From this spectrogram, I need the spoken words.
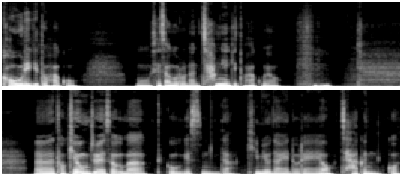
거울이기도 하고, 뭐 세상으로 난 창이기도 하고요. 어, 덕혜옹주에서 음악 듣고 오겠습니다. 김유나의 노래예요. 작은 꽃.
